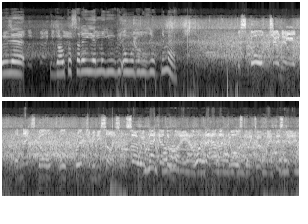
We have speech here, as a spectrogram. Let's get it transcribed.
Öyle Galatasaray'ı yenme gibi bir umudunuz yok değil mi? The score 2-0. The next goal will prove to be decisive. So we're back underway. I wonder how that goal is going to affect this game.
